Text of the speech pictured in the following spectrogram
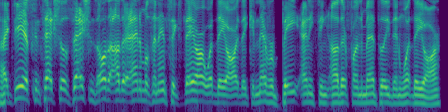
Ideas, contextualizations, all the other animals and insects, they are what they are. They can never be anything other fundamentally than what they are.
